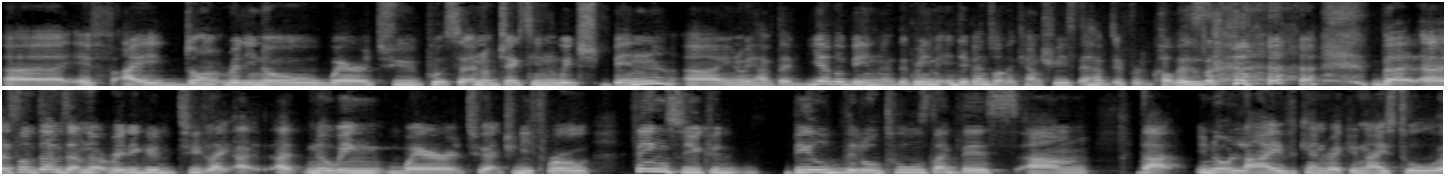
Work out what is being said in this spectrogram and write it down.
uh, if I don't really know where to put certain objects in which bin, uh, you know, you have the yellow bin and the green. It depends on the countries; they have different colors. but uh, sometimes I'm not really good to like at, at, knowing where to actually throw things. So you could build little tools like this. Um, that you know live can recognize tool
